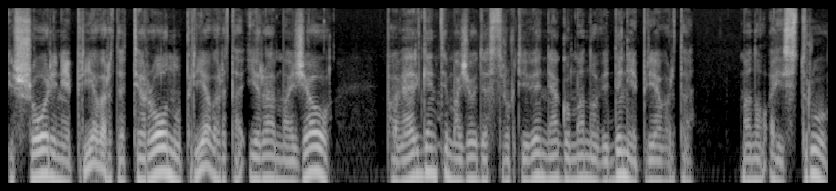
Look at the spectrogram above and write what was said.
išorinė prievarta, tironų prievarta yra mažiau pavergianti, mažiau destruktyvi negu mano vidinė prievarta, mano aistrų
